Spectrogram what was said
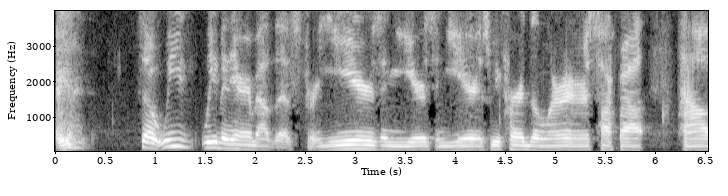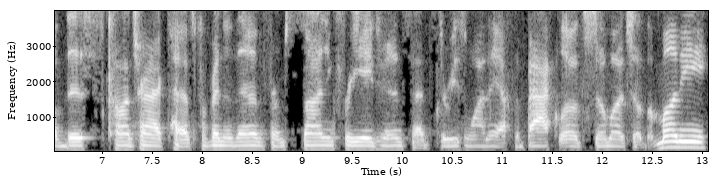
So we've we've been hearing about this for years and years and years. We've heard the Lerners talk about how this contract has prevented them from signing free agents. That's the reason why they have to backload so much of the money.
